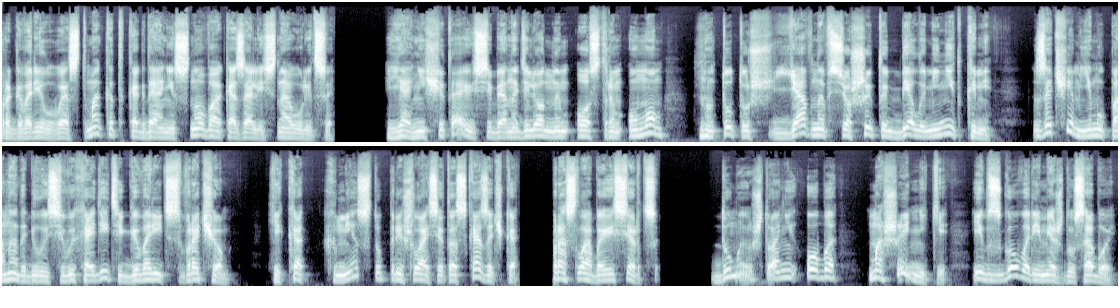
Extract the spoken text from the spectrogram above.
проговорил Вест Маккет, когда они снова оказались на улице. «Я не считаю себя наделенным острым умом, но тут уж явно все шито белыми нитками. Зачем ему понадобилось выходить и говорить с врачом? И как к месту пришлась эта сказочка про слабое сердце? Думаю, что они оба мошенники и в сговоре между собой.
